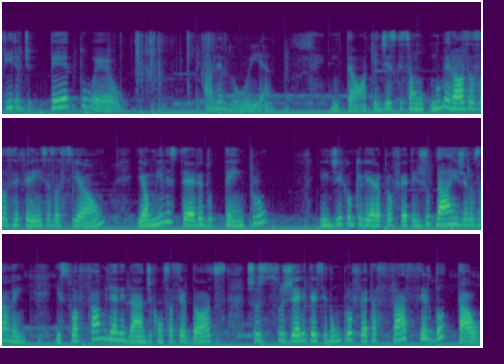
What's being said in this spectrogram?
filho de Petuel. Aleluia. Então, aqui diz que são numerosas as referências a Sião e ao ministério do templo. Indicam que ele era profeta em Judá e em Jerusalém, e sua familiaridade com sacerdotes sugere ter sido um profeta sacerdotal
